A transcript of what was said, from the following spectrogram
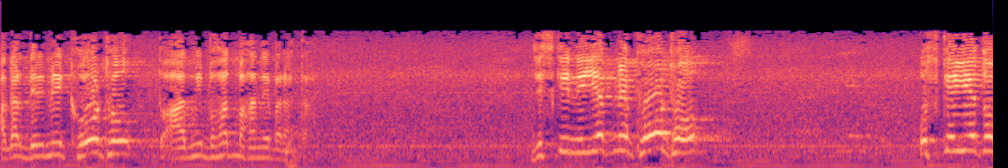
اگر دل میں کھوٹ ہو تو آدمی بہت بہانے بناتا ہے۔ جس کی نیت میں کھوٹ ہو اس کے لیے تو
